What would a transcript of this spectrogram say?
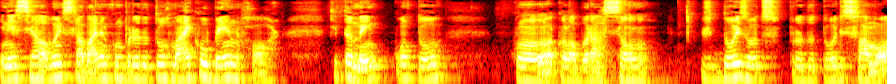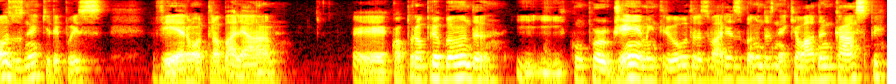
e nesse álbum eles trabalham com o produtor Michael Benhor, que também contou com a colaboração de dois outros produtores famosos, né? Que depois vieram a trabalhar é, com a própria banda e, e, com o Pearl Jam, entre outras várias bandas, né, que é o Adam Casper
